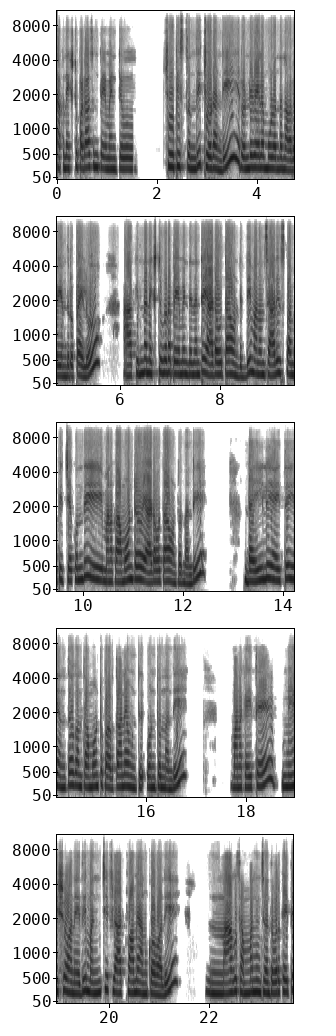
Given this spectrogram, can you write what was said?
నాకు నెక్స్ట్ పడాల్సిన పేమెంట్ చూపిస్తుంది. చూడండి రెండు వేల మూడు వందల నలభై ఎనిమిది రూపాయలు. ఆ కింద నెక్స్ట్ కూడా పేమెంట్ ఏంటంటే యాడ్ అవుతా ఉంటుంది మనం శారీస్ పంపించే కొంది మనకు అమౌంట్ యాడ్ అవుతా ఉంటుందండి. డైలీ అయితే ఎంతో కొంత అమౌంట్ పడతానే ఉంటుందండి. మనకైతే మీషో అనేది మంచి ప్లాట్ఫామే అనుకోవాలి. నాకు సంబంధించినంత వరకు అయితే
